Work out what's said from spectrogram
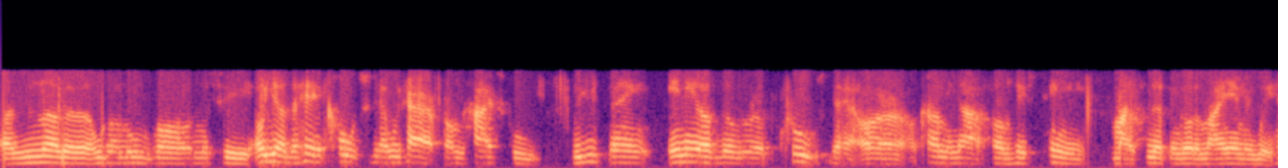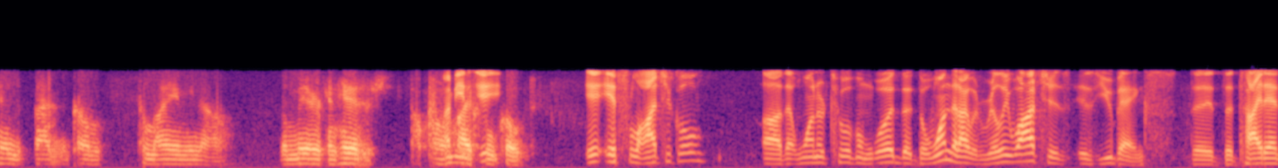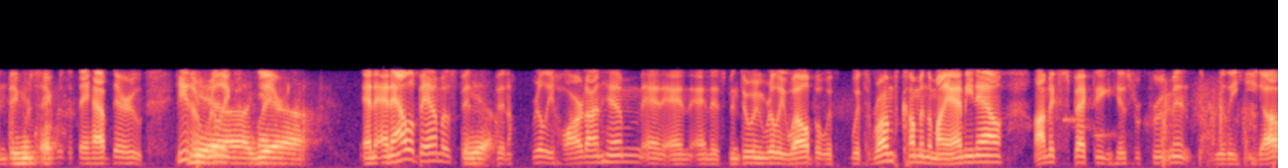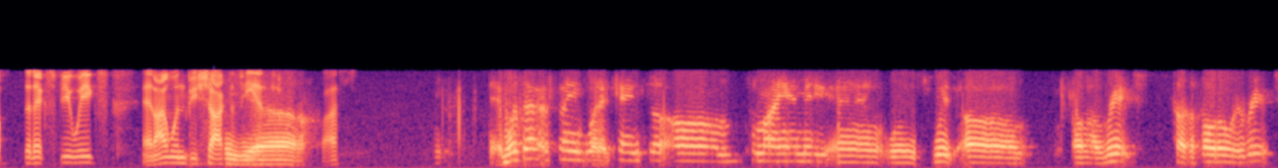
another. We're gonna move on. Let me see. Oh yeah, the head coach that we had from high school. Do you think any of the recruits that are coming out from his team might flip and go to Miami with him deciding to come to Miami now. American head I mean, high school it, coach. It, it's logical uh, that one or two of them would. The the one that I would really watch is is Eubanks, the the tight end big receiver that they have there. Who he's a yeah, really good player. Yeah. And and Alabama's been yeah. been really hard on him and and and has been doing really well. But with with Rumph coming to Miami now, I'm expecting his recruitment to really heat up the next few weeks and I wouldn't be shocked if he yeah. class. Was that the same boy that came to um to Miami and was with uh uh Richt? Took the photo with Richt.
